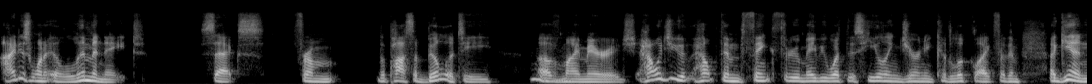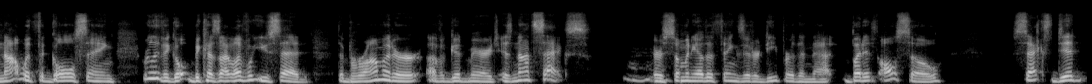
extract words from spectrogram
i just want to eliminate sex from the possibility mm-hmm. of my marriage how would you help them think through maybe what this healing journey could look like for them again not with the goal saying really the goal because i love what you said the barometer of a good marriage is not sex mm-hmm. there's so many other things that are deeper than that but it's also sex did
